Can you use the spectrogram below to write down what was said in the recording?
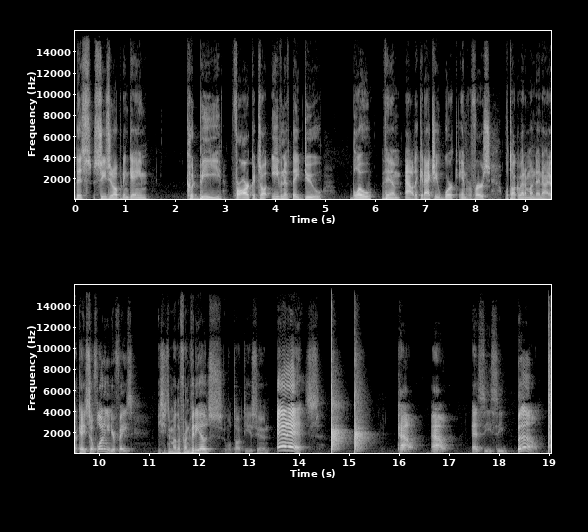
this season opening game could be for Arkansas, even if they do blow them out. It can actually work in reverse. We'll talk about it Monday night. Okay, so floating in your face, you see some other fun videos. And we'll talk to you soon. It is Power Hour SEC. Boom.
